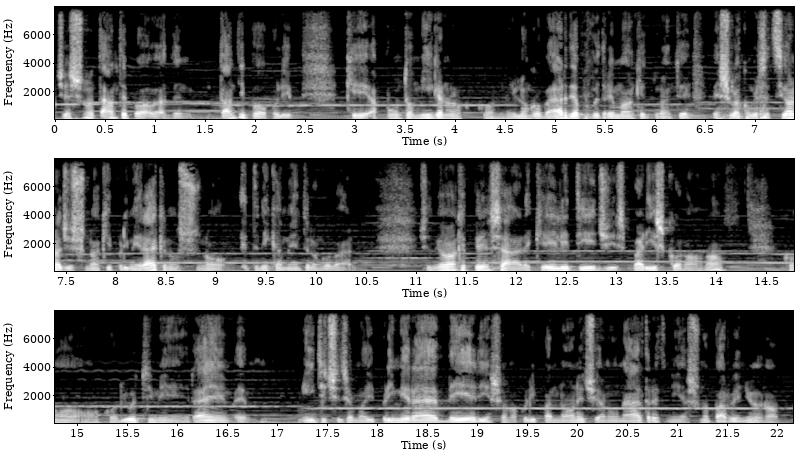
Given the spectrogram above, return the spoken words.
ce ne sono tante po- tanti popoli che appunto migrano con i Longobardi, dopo vedremo anche durante penso la conversazione, ci sono anche i primi re che non sono etnicamente Longobardi. Cioè, dobbiamo anche pensare che i litigi spariscono no? con, con, gli ultimi re eh, mitici, diciamo, i primi re veri, insomma, quelli pannonici hanno un'altra etnia, sono parvenu, no?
